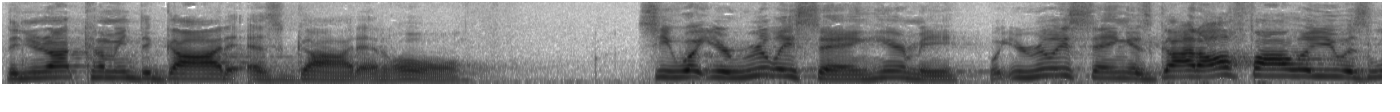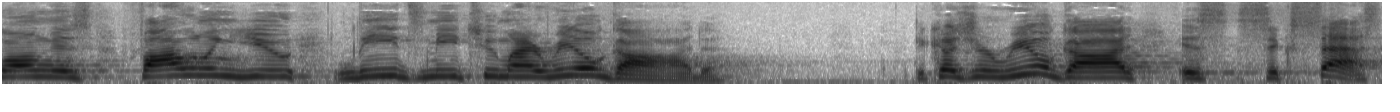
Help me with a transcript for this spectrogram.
then you're not coming to God as God at all. See, what you're really saying, hear me, what you're really saying is, God, I'll follow you as long as following you leads me to my real God because your real God is success.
